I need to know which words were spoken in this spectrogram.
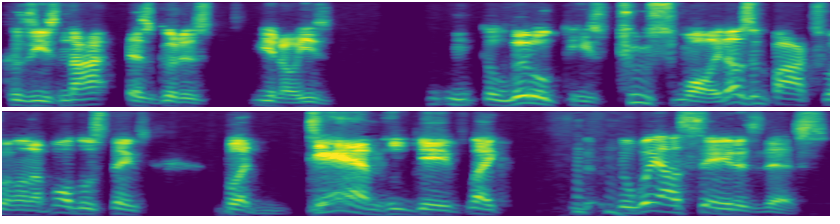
because he's not as good as you know. He's a little. He's too small. He doesn't box well enough. All those things. But damn, he gave like the way I'll say it is this:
